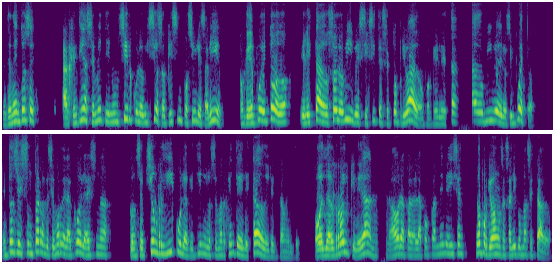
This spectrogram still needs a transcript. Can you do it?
¿Me entendés? Entonces, Argentina se mete en un círculo vicioso que es imposible salir, porque después de todo, el Estado solo vive si existe el sector privado, porque el Estado vive de los impuestos. Entonces es un perro que se muerde la cola, es una concepción ridícula que tienen los emergentes del Estado directamente o del rol que le dan. Ahora para la pospandemia dicen, no porque vamos a salir con más Estado.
